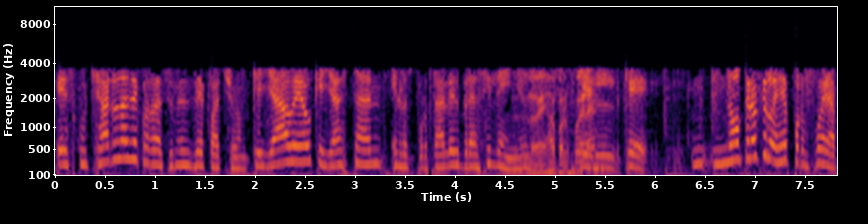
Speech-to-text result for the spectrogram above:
Escuchar las declaraciones de Pachón, que ya veo que ya están en los portales brasileños. ¿Lo deja por fuera? Que, el- que- no creo que lo deje por fuera,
